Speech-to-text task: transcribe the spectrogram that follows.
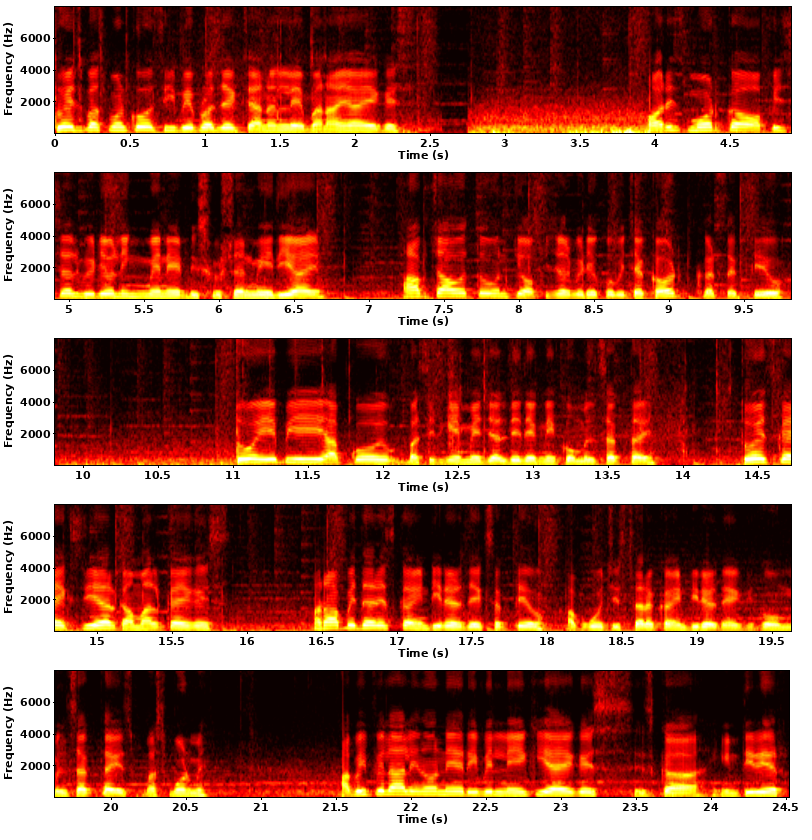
तो इस बस मोड को सीपी प्रोजेक्ट चैनल ने बनाया है गैस और इस मोड का ऑफिशियल वीडियो लिंक मैंने डिस्क्रिप्शन में दिया है। आप चाहो तो उनकी ऑफिशियल वीडियो को भी चेकआउट कर सकते हो। तो ये भी आपको बस इस गेम में जल्दी देखने को मिल सकता है। तो इसका एक्सटीरियर कमाल का है गैस और आप इधर इसका इंटीरियर देख सकते हो। आपको कुछ इस तरह का इंटीरियर देखने को मिल सकता है इस बस मोड में। अभी फ़िलहाल इन्होंने रिवील नहीं किया है गैस इसका इंटीरियर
